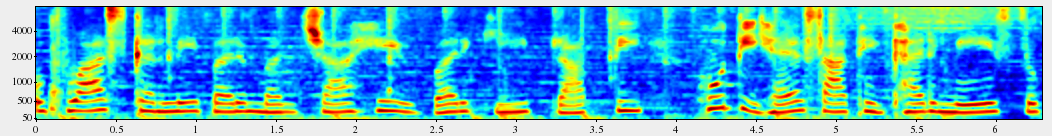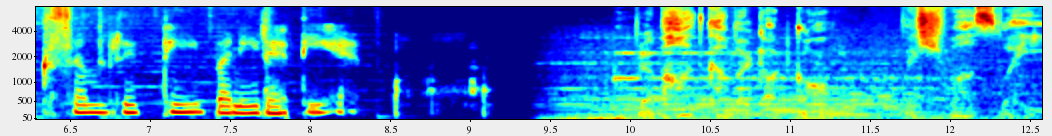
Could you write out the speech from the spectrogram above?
उपवास करने पर मनचाहे वर की प्राप्ति होती है, साथ ही घर में सुख समृद्धि बनी रहती है। प्रभात खबर डॉट कॉम, विश्वास वही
